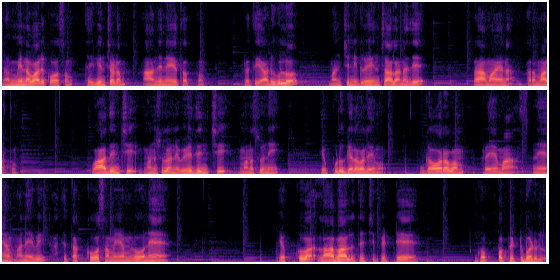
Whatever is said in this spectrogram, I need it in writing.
నమ్మిన వారి కోసం తెగించడం ఆంజనేయ తత్వం. ప్రతి అడుగులో మంచిని గ్రహించాలన్నదే రామాయణ పరమార్థం. వాదించి మనుషులను వేధించి మనసుని ఎప్పుడు గెలవలేము. గౌరవం ప్రేమ స్నేహం అనేవి అతి తక్కువ సమయంలోనే ఎక్కువ లాభాలు తెచ్చిపెట్టే గొప్ప పెట్టుబడులు.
